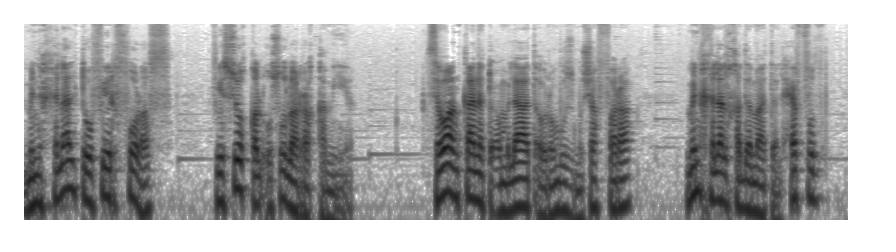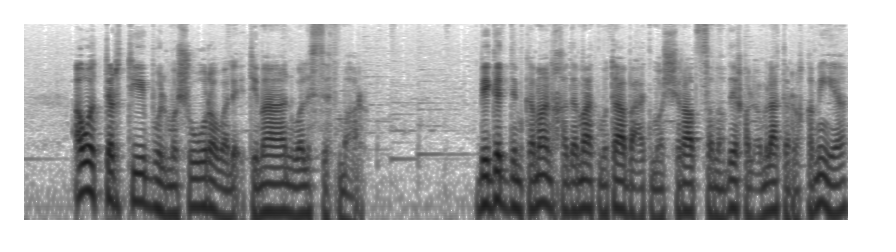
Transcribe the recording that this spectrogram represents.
من خلال توفير فرص في سوق الأصول الرقمية سواء كانت عملات أو رموز مشفرة من خلال خدمات الحفظ أو الترتيب والمشورة والائتمان والاستثمار. بيقدم كمان خدمات متابعة مؤشرات صناديق العملات الرقمية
